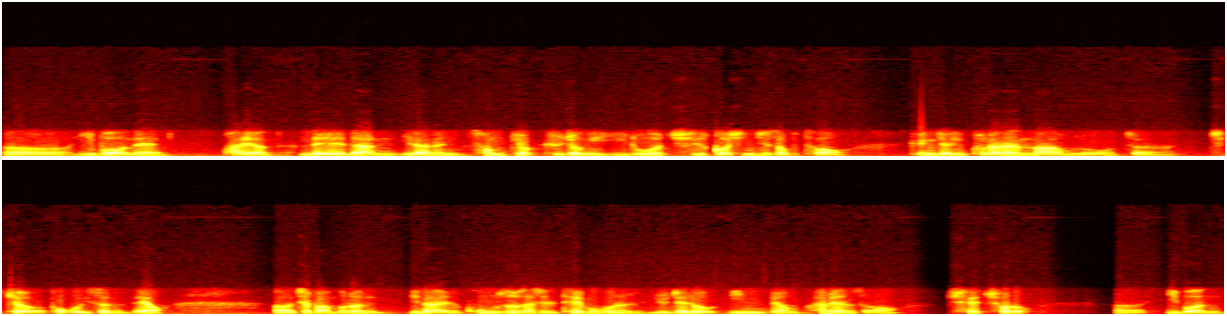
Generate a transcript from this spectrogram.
어, 이번에 과연 내란이라는 성격 규정이 이루어질 것인지서부터 굉장히 불안한 마음으로 자, 지켜보고 있었는데요. 어, 재판부는 이날 공소 사실 대부분을 유죄로 인정하면서 최초로 어, 이번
